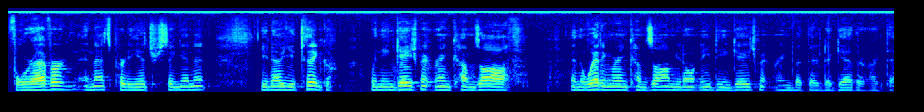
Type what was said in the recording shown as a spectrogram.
forever. And that's pretty interesting, isn't it? You know, you'd think when the engagement ring comes off and the wedding ring comes on, you don't need the engagement ring, but they're together, aren't they?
